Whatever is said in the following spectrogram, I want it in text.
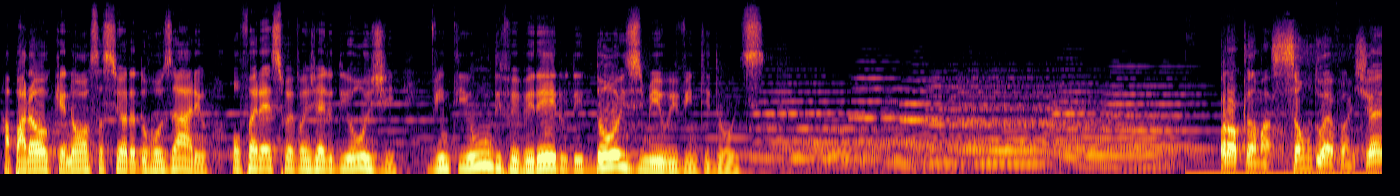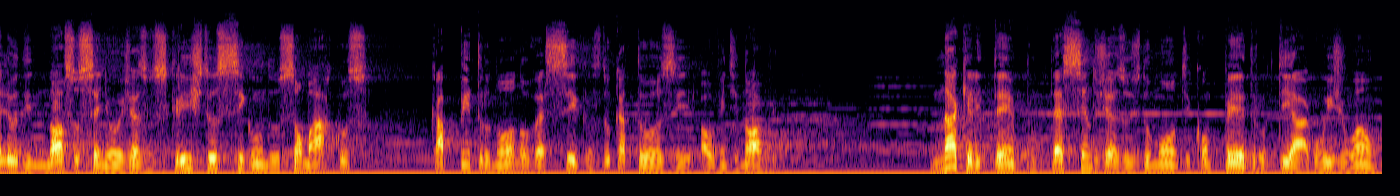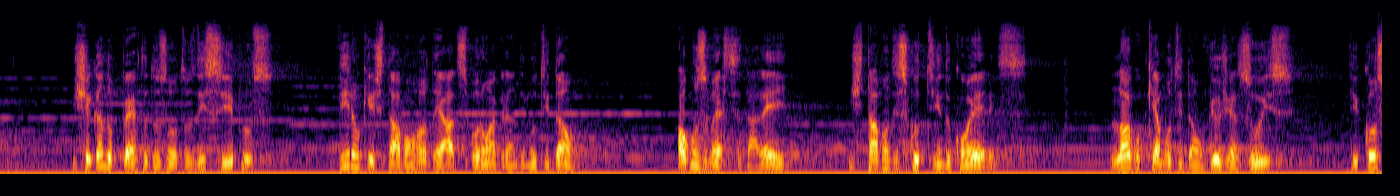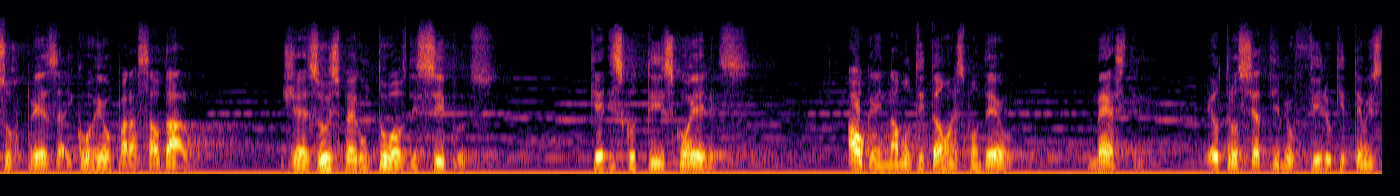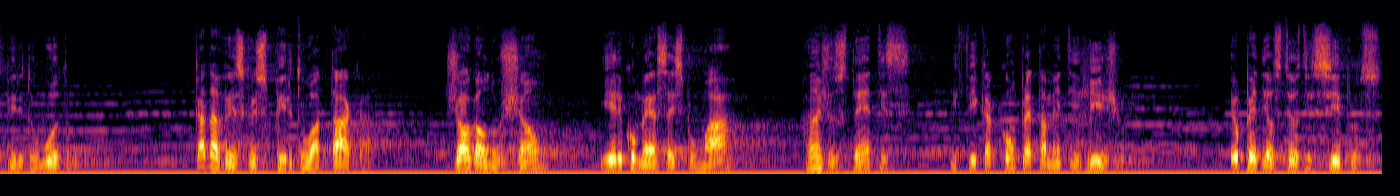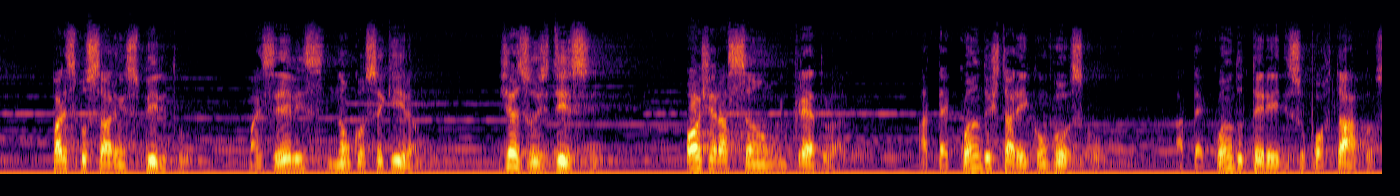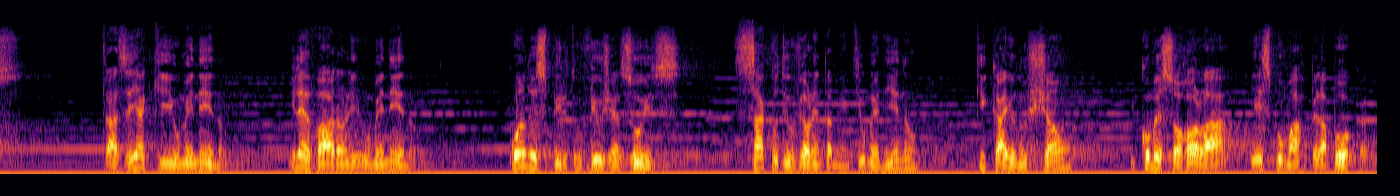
A paróquia Nossa Senhora do Rosário oferece o Evangelho de hoje, 21 de fevereiro de 2022. Proclamação do Evangelho de Nosso Senhor Jesus Cristo, segundo São Marcos, capítulo 9, versículos do 14 ao 29. Naquele tempo, descendo Jesus do monte com Pedro, Tiago e João, e chegando perto dos outros discípulos, viram que estavam rodeados por uma grande multidão. Alguns mestres da lei estavam discutindo com eles. Logo que a multidão viu Jesus, ficou surpresa e correu para saudá-lo. Jesus perguntou aos discípulos: Que discutis com eles? Alguém na multidão respondeu: Mestre, eu trouxe a ti meu filho que tem um espírito mudo. Cada vez que o espírito o ataca, joga-o no chão e ele começa a espumar, range os dentes e fica completamente rijo. Eu pedi aos teus discípulos para expulsarem o espírito, mas eles não conseguiram. Jesus disse: Ó geração incrédula, até quando estarei convosco? Até quando terei de suportar-vos? Trazei aqui o menino e levaram-lhe o menino. Quando o espírito viu Jesus, sacudiu violentamente o menino, que caiu no chão e começou a rolar e a espumar pela boca.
